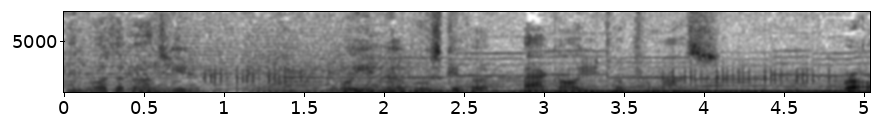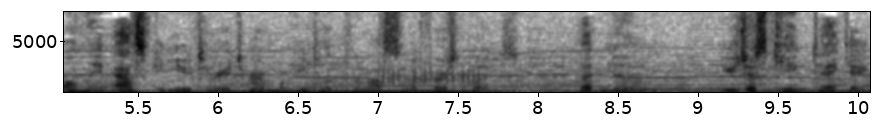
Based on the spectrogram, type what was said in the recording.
And what about you? Will you nobles give back all you took from us? We're only asking you to return what you took from us in the first place. But no, you just keep taking,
